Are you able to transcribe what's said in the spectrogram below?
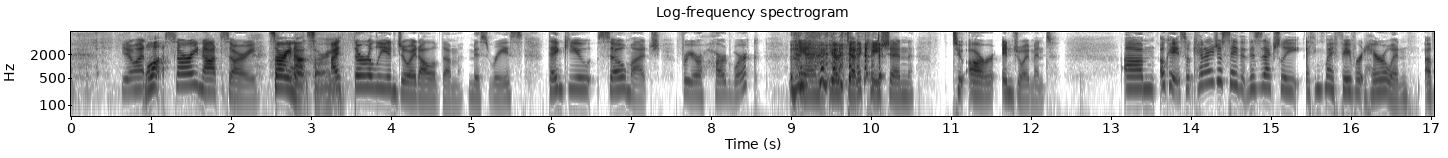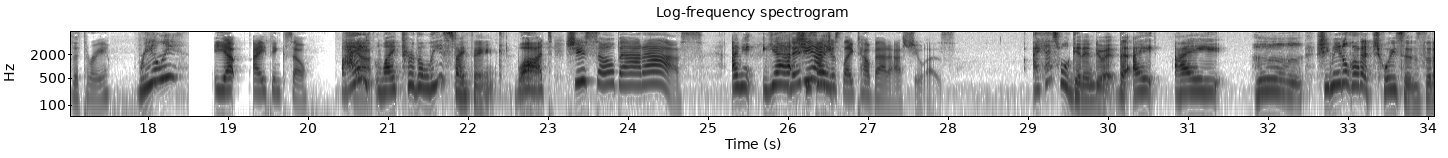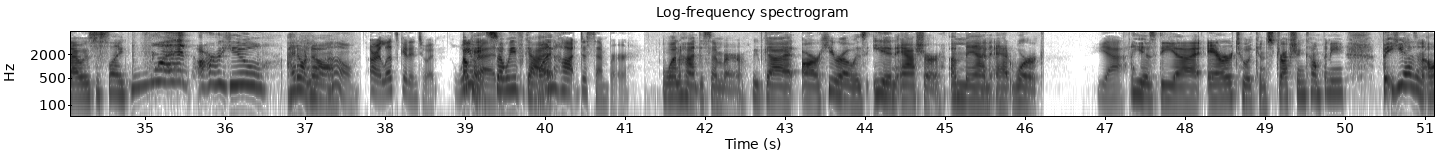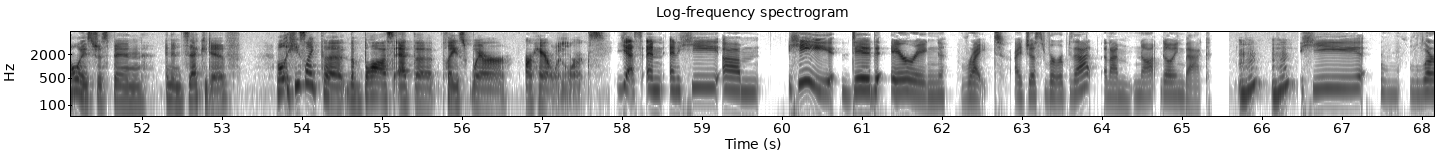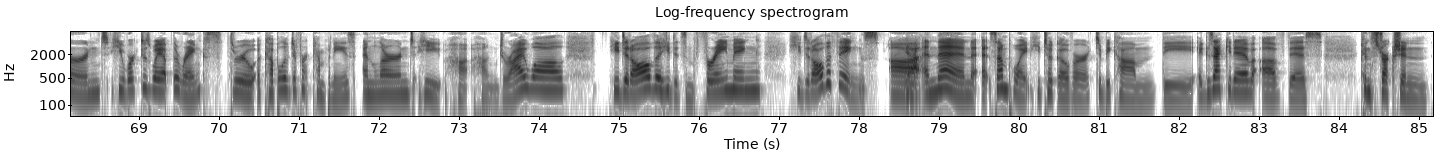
You know what? Well- sorry, not sorry. Sorry, not sorry. I thoroughly enjoyed all of them, Miss Reisz. Thank you so much for your hard work and your dedication to our enjoyment. Um, okay, so can I just say that this is actually, I think, my favorite heroine of the three. really? Yep, I think so. I Yeah. liked her the least, I think. What? She's so badass. I mean, yeah, Maybe she's I like, just liked how badass she was. I guess we'll get into it, but I, I, ugh, she made a lot of choices that I was just like, what are you? I don't know. Oh, all right. Let's get into it. We Okay, so we've got- one hot December. One hot December. We've got our hero is Ian Asher, a man at work. Yeah, He is the uh, heir to a construction company, but he hasn't always just been an executive. Well, he's like the the boss at the place where our heroine works. yes, and and he um he did airing right. I just verbed that, and I'm not going back. Mm-hmm, mm-hmm. He learned he worked his way up the ranks through a couple of different companies and learned he hung drywall he did all the he did some framing he did all the things uh, Yeah. and then at some point he took over to become the executive of this construction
